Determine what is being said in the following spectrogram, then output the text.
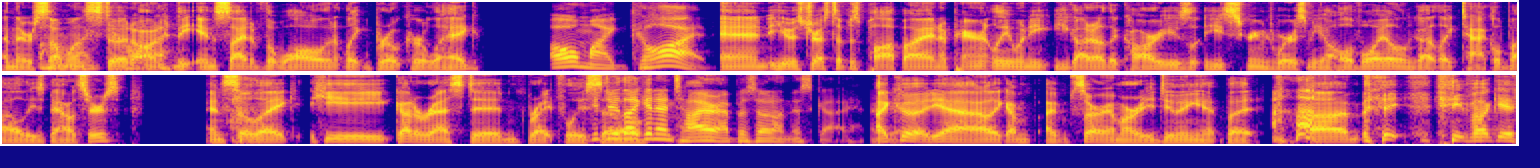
and there was Oh someone stood on the inside of the wall and it like broke her leg Oh my god. and he was dressed up as Popeye. And apparently, when he, he got out of the car, he's he screamed, "Where's me olive oil?" and got like tackled by all these bouncers. And so, like, he got arrested, rightfully so. You could so. do like an entire episode on this guy. I feel could, yeah. Like, I'm I'm sorry, I'm already doing it, but um, he fucking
